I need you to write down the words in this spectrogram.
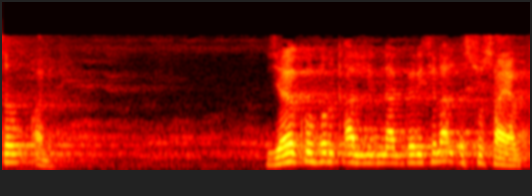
ሰው አለ የኩፍር ቃል ሊናገር ይችላል እሱ ሳያውቅ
